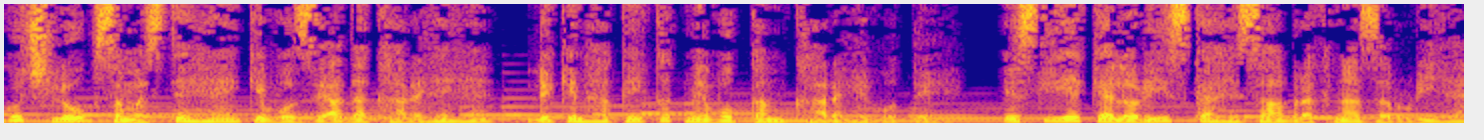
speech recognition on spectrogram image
कुछ लोग समझते हैं कि वो ज़्यादा खा रहे हैं, लेकिन हकीकत में वो कम खा रहे होते हैं। इसलिए कैलोरीज का हिसाब रखना ज़रूरी है।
